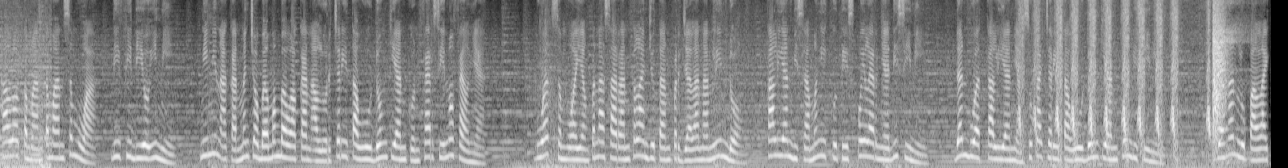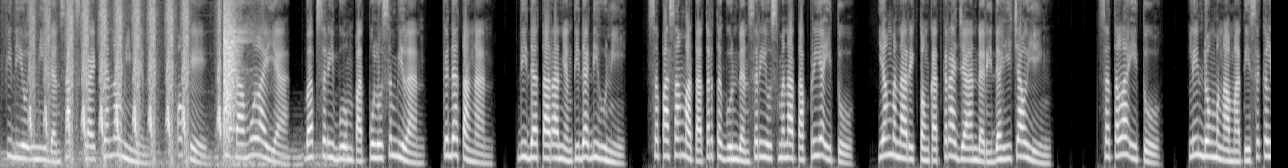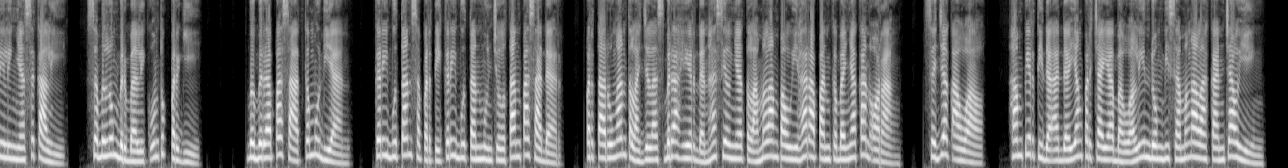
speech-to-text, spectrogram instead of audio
Halo teman-teman semua, di video ini, Mimin akan mencoba membawakan alur cerita Wudong Qiankun versi novelnya. Buat semua yang penasaran kelanjutan perjalanan Lindong, kalian bisa mengikuti spoilernya di sini. Dan buat kalian yang suka cerita Wudong Qiankun di sini, jangan lupa like video ini dan subscribe channel Mimin. Oke, kita mulai ya. Bab 1049, Kedatangan. Di dataran yang tidak dihuni, sepasang mata tertegun dan serius menatap pria itu, yang menarik tongkat kerajaan dari dahi Cao Ying. Setelah itu, Lindong mengamati sekelilingnya sekali, sebelum berbalik untuk pergi. Beberapa saat kemudian, keributan seperti keributan muncul tanpa sadar. Pertarungan telah jelas berakhir dan hasilnya telah melampaui harapan kebanyakan orang. Sejak awal, hampir tidak ada yang percaya bahwa Lindong bisa mengalahkan Cao Ying.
